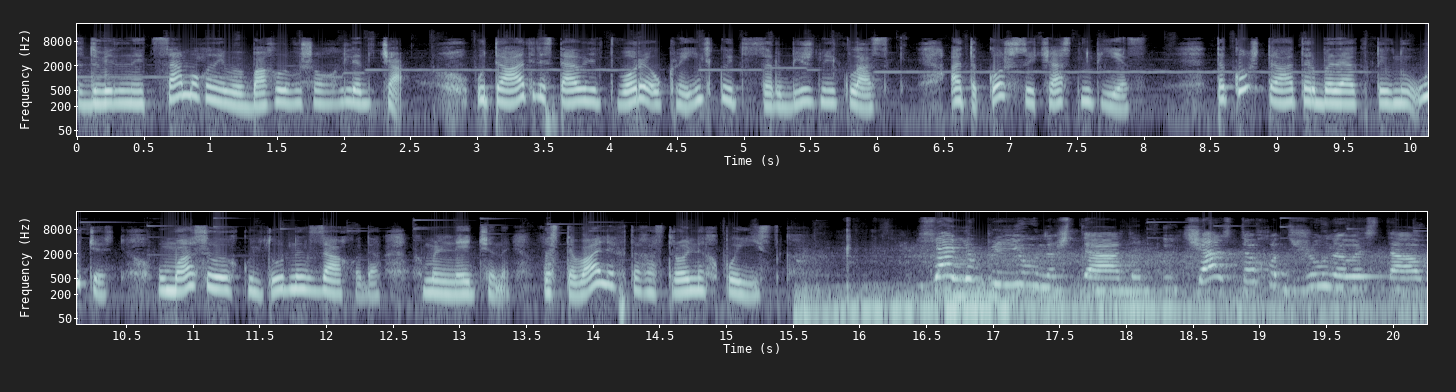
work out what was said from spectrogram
задовільнить самого найвибагливішого глядача. У театрі ставлять твори української та зарубіжної класики, а також сучасні п'єси. Також театр бере активну участь у масових культурних заходах Хмельниччини, фестивалях та гастрольних поїздках. Я люблю наш театр і часто ходжу на вистави.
